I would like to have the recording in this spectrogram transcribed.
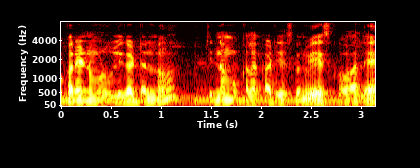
ఒక రెండు మూడు ఉల్లిగడ్డలను చిన్న ముక్కలు కట్ చేసుకొని వేసుకోవాలి.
